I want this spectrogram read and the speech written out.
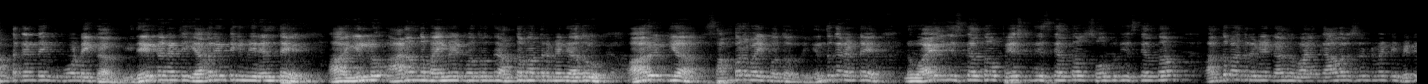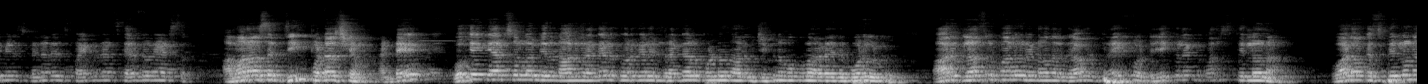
అంతకంటే ఇంకోటి కాదు. ఇదేంటంటే ఎవరింటికి మీరు వెళ్తే ఆ ఇల్లు ఆనందమయమైపోతుంది అంత మాత్రమే కాదు ఆరోగ్య సంబరం అయిపోతుంది. ఎందుకనంటే నువ్వు ఆయిల్ తీసుకెళ్తావు పేస్ట్ తీసుకెళ్తావు సోపు తీసుకెళ్తావు అంత మాత్రమే కాదు. వాళ్ళకి కావాల్సినటువంటి విటమిన్స్ మినరల్స్ ఫైటోనట్స్ కెరటోనట్స్ అమరాసర్ జింక్ పొటాషియం అంటే ఒకే క్యాప్సూల్లో మీరు నాలుగు రకాల కూరగాయలు ఎనిమిది రకాల పళ్ళు నాలుగు చికెన్ ముక్కలు అరవై కోడిగుడ్డు ఆరు గ్లాసుల పాలు రెండు వందల గ్రాములు డ్రై ఫ్రూట్ ఈక్వలెంట్ వన్ స్పిల్లోనా వాళ్ళు ఒక స్పిల్లోన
